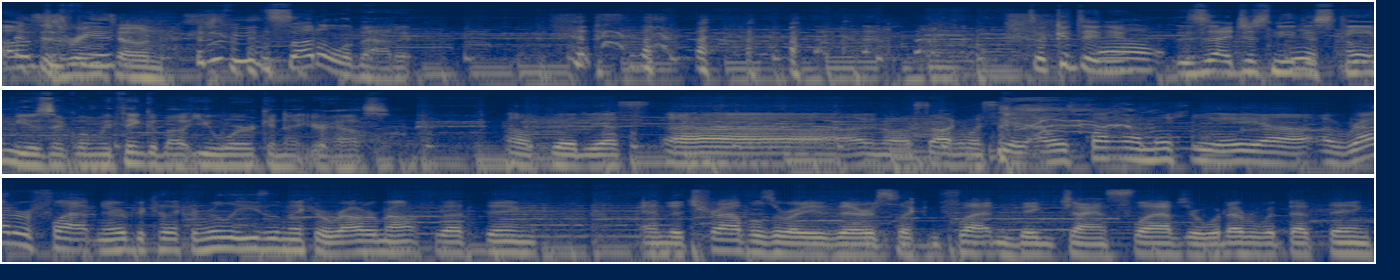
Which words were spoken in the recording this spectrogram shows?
I was That's his just being- ringtone. I was just being subtle about it. so continue. Uh, this is, I just need yeah, this theme music when we think about you working at your house. Oh, good. Yes. Uh, I don't know what I was talking about. See, I was planning on making a uh, a router flattener because I can really easily make a router mount for that thing, and the travel's already there, so I can flatten big giant slabs or whatever with that thing.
